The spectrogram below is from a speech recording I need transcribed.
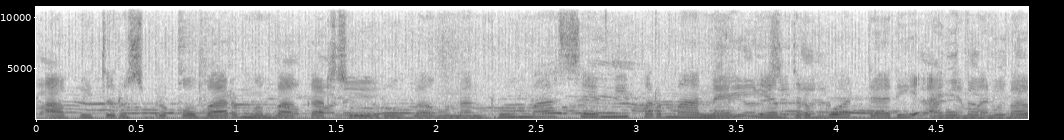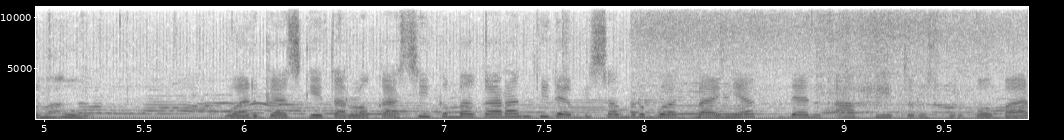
Api terus berkobar membakar seluruh bangunan rumah semi permanen yang terbuat dari anyaman bambu. Warga sekitar lokasi kebakaran tidak bisa berbuat banyak dan api terus berkobar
